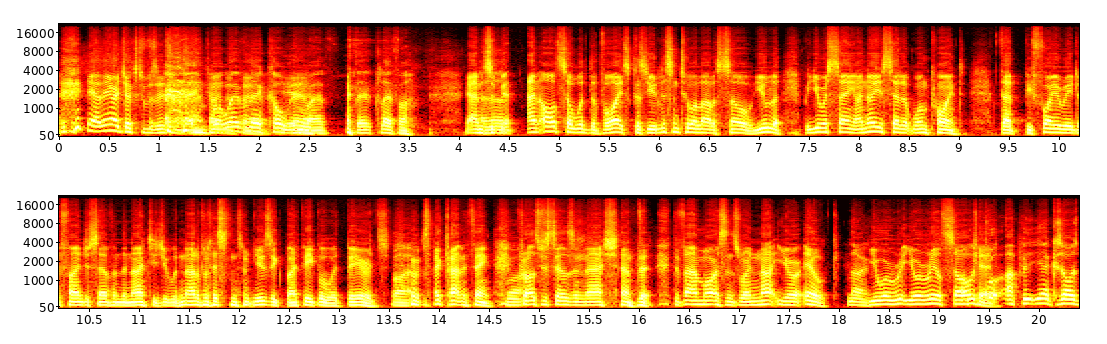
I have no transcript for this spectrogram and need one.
mate. Yeah, they are juxtapositions. but of, whatever they're uh, called, yeah. anyway, they're clever. And, uh-huh. bit, and also with the voice, because you listen to a lot of soul. You, li- but you were saying, I know you said at one point that before you redefined yourself in the '90s, you would not have listened to music by people with beards. Right. It was that kind of thing. Right. Crosby, Stills, and Nash, and the, the Van Morrisons were not your ilk. No. you were re- you were a real I soul was kid. up, yeah, because I was,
